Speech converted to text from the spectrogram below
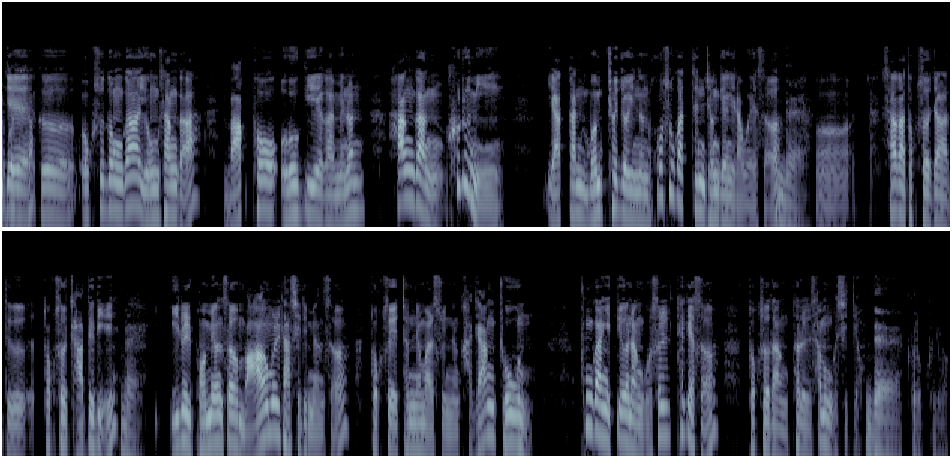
이제 보니까? 그 옥수동과 용산과 막포 어귀에 가면은 한강 흐름이 약간 멈춰져 있는 호수 같은 전경이라고 해서 네. 어 사가 독서자들 독서자들이 네. 이를 보면서 마음을 다스리면서 독서에 전념할 수 있는 가장 좋은 풍광이 뛰어난 곳을 택해서 독서당 터를 삼은 것이죠. 네, 그렇군요.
